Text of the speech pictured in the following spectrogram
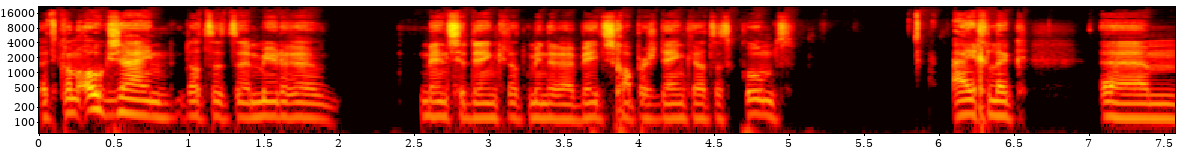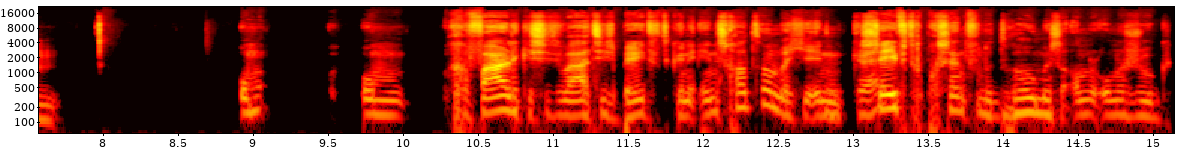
Het kan ook zijn dat het eh, meerdere mensen denken, dat meerdere wetenschappers denken dat het komt eigenlijk ehm, om, om gevaarlijke situaties beter te kunnen inschatten. Omdat je in Oké. 70% van de dromen, is een ander onderzoek,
